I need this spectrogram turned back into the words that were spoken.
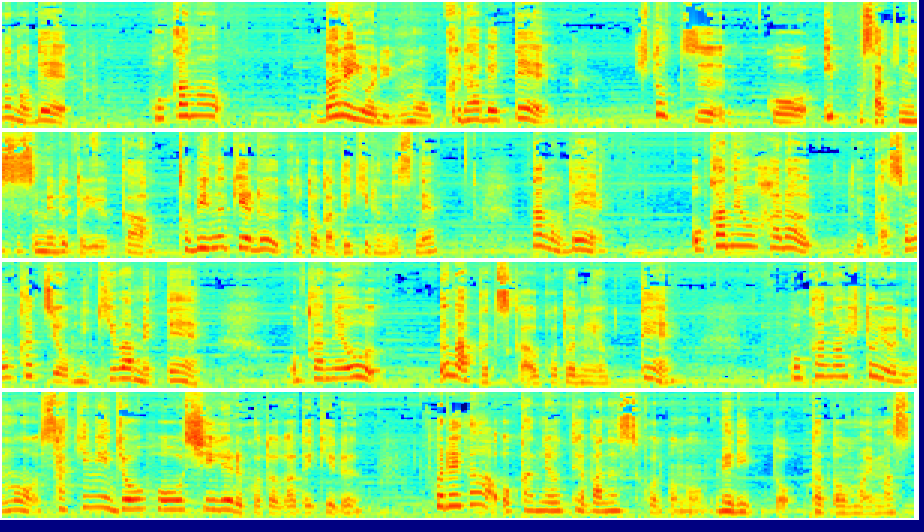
なので他の誰よりも比べて一つこう一歩先に進めるというか飛び抜けることができるんですね。なのでお金を払うというかその価値を見極めてお金をうまく使うことによって他の人よりも先に情報を仕入れることができる。これがお金を手放すことのメリットだと思います。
